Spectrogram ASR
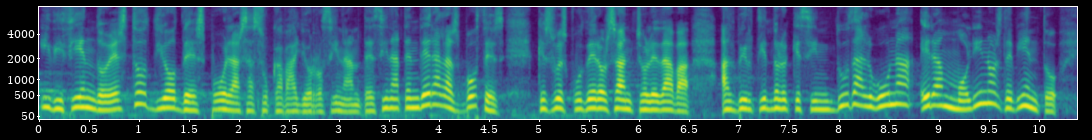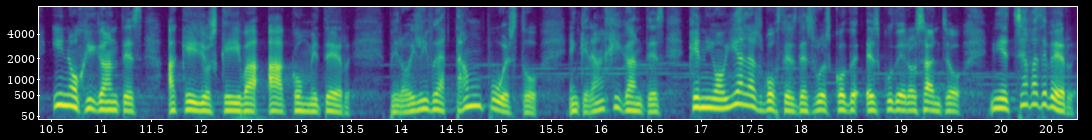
Y diciendo esto, dio de espuelas a su caballo Rocinante, sin atender a las voces que su escudero Sancho le daba, advirtiéndole que sin duda alguna eran molinos de viento y no gigantes aquellos que iba a acometer. Pero él iba tan puesto en que eran gigantes que ni oía las voces de su escudero Sancho, ni echaba de ver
